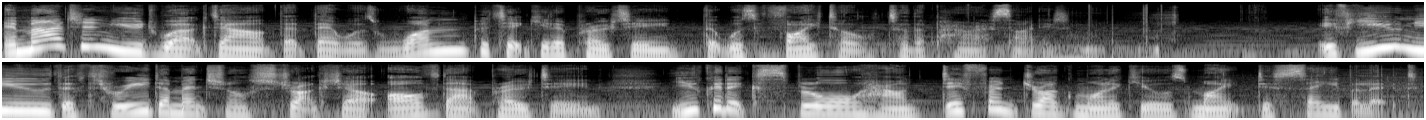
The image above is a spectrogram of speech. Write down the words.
Imagine you'd worked out that there was one particular protein that was vital to the parasite. If you knew the three dimensional structure of that protein, you could explore how different drug molecules might disable it.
